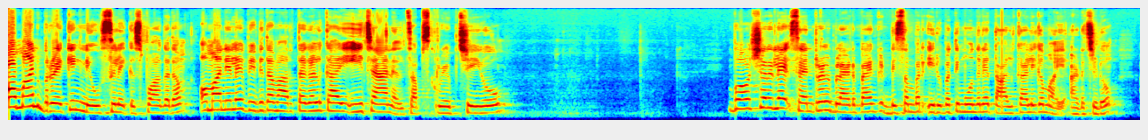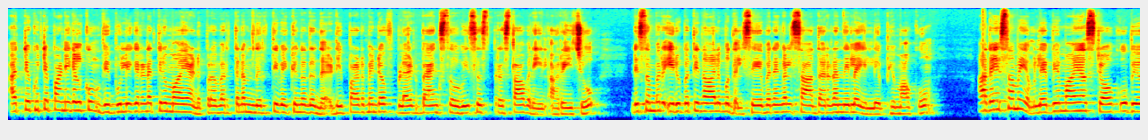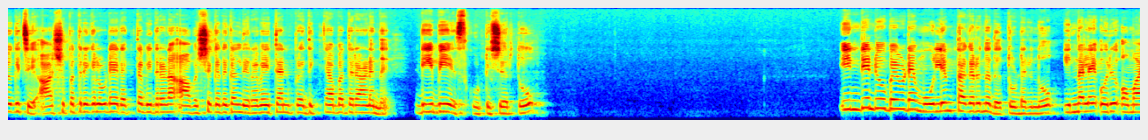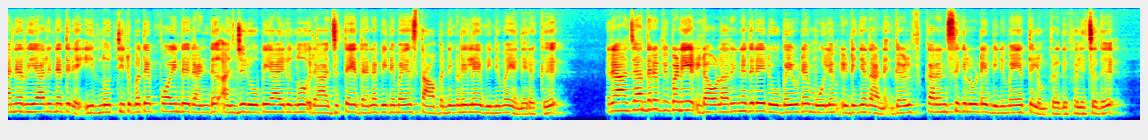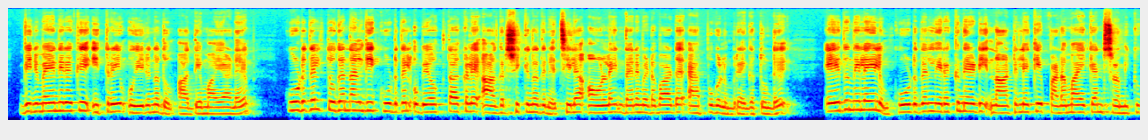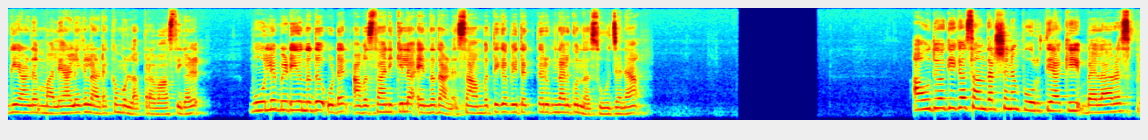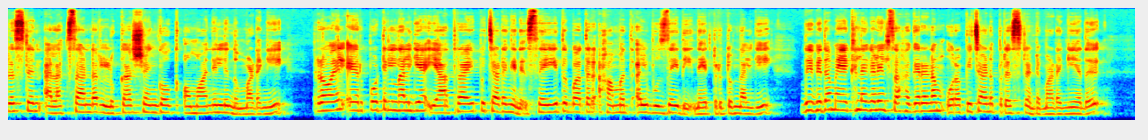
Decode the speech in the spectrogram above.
Oman breaking ന്യൂസിലേക്ക് സ്വാഗതം. ഒമാനിലെ വിവിധ വാർത്തകൾക്കായി ഈ ചാനൽ സബ്സ്ക്രൈബ് ചെയ്യൂ. ബോഷറിലെ സെൻട്രൽ ബ്ലഡ് ബാങ്ക് ഡിസംബർ ഇരുപത്തിമൂന്നിന് താൽക്കാലികമായി അടച്ചിടും. അറ്റകുറ്റപ്പണികൾക്കും വിപുലീകരണത്തിനുമായാണ് പ്രവർത്തനം നിർത്തിവെക്കുന്നതെന്ന് department of blood bank services പ്രസ്താവനയിൽ അറിയിച്ചു. ഡിസംബർ ഇരുപത്തിനാല് മുതൽ സേവനങ്ങൾ സാധാരണ നിലയിൽ ലഭ്യമാക്കും. അതേസമയം ലഭ്യമായ സ്റ്റോക്ക് ഉപയോഗിച്ച് ആശുപത്രികളുടെ രക്തവിതരണ ആവശ്യകതകൾ നിറവേറ്റാൻ പ്രതിജ്ഞാബദ്ധരാണെന്ന് ഡി ബി എസ് കൂട്ടിച്ചേർത്തു. ഇന്ത്യൻ രൂപയുടെ മൂല്യം തകരുന്നത് തുടരുന്നു. ഇന്നലെ ഒരു ഒമാനി റിയാലിനെതിരെ ഇരുന്നൂറ്റി ഇരുപത് പോയിന്റ് രണ്ട് അഞ്ച് രൂപയായിരുന്നു രാജ്യത്തെ ധനവിനിമയ സ്ഥാപനങ്ങളിലെ വിനിമയ നിരക്ക്. രാജ്യാന്തര വിപണിയിൽ ഡോളറിനെതിരെ രൂപയുടെ മൂല്യം ഇടിഞ്ഞതാണ് ഗൾഫ് കറൻസികളുടെ വിനിമയത്തിലും പ്രതിഫലിച്ചത്. വിനിമയ നിരക്ക് ഇത്രയും ഉയരുന്നതും ആദ്യമായാണ്. കൂടുതൽ തുക നൽകി കൂടുതൽ ഉപയോക്താക്കളെ ആകർഷിക്കുന്നതിന് ചില ഓൺലൈൻ ധനമിടപാട് ആപ്പുകളും രംഗത്തുണ്ട്. ഏതു നിലയിലും കൂടുതൽ നിരക്ക് നേടി നാട്ടിലേക്ക് പണമയക്കാൻ ശ്രമിക്കുകയാണ് മലയാളികൾ അടക്കമുള്ള പ്രവാസികൾ. മൂല്യമിടിയുന്നത് ഉടൻ അവസാനിക്കില്ല എന്നതാണ് സാമ്പത്തിക വിദഗ്ധരും നൽകുന്ന സൂചന. ഔദ്യോഗിക സന്ദർശനം പൂർത്തിയാക്കി ബെലാറസ് പ്രസിഡന്റ് അലക്സാണ്ടർ ലുക്കാഷെങ്കോക്ക് ഒമാനിൽ നിന്നും മടങ്ങി. റോയൽ എയർപോർട്ടിൽ നൽകിയ യാത്രയയപ്പ് ചടങ്ങിന് Sayyid Badr Ahmed Al Busaidi നേതൃത്വം നൽകി. വിവിധ മേഖലകളിൽ സഹകരണം ഉറപ്പിച്ചാണ് പ്രസിഡന്റ് മടങ്ങിയത്.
